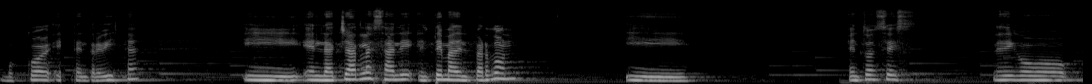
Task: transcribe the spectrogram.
buscó esta entrevista, y en la charla sale el tema del perdón, y entonces le digo,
